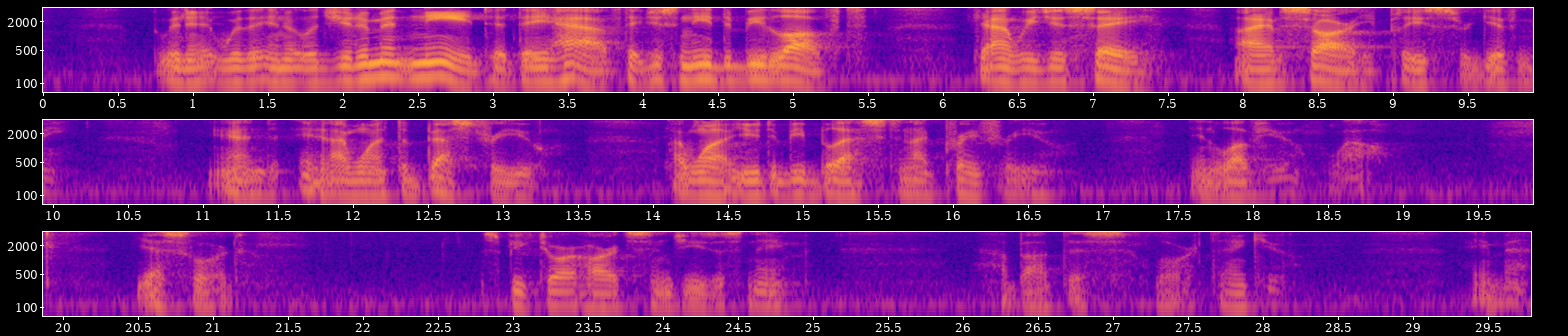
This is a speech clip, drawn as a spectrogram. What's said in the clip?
with a, with a, in a legitimate need that they have, they just need to be loved, can we just say, I am sorry. Please forgive me. And, and I want the best for you. I want you to be blessed, and I pray for you and love you. Wow. Yes, Lord. Speak to our hearts in Jesus' name about this, Lord. Thank you. Amen.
